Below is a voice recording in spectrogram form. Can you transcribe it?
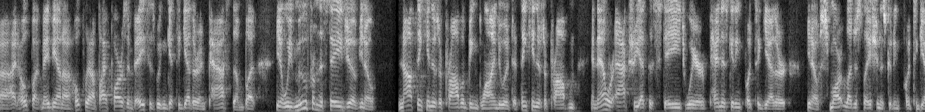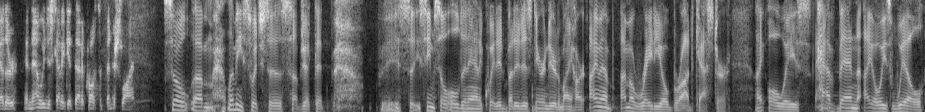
uh, I'd hope that maybe on a hopefully on a bipartisan basis we can get together and pass them. But you know, we've moved from the stage of you know not thinking there's a problem, being blind to it, to thinking there's a problem. And now we're actually at the stage where pen is getting put together, you know, smart legislation is getting put together, and now we just got to get that across the finish line. So um, let me switch to a subject that is, it seems so old and antiquated, but it is near and dear to my heart. I'm a I'm a radio broadcaster. I always have been. I always will,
